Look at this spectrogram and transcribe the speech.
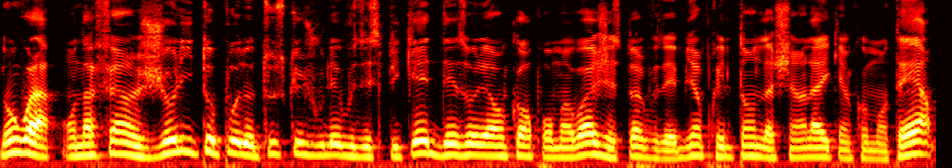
Donc voilà, on a fait un joli topo de tout ce que je voulais vous expliquer. Désolé encore pour ma voix, j'espère que vous avez bien pris le temps de lâcher un like et un commentaire.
